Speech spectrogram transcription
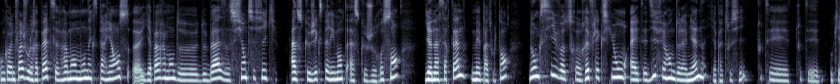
Encore une fois, je vous le répète, c'est vraiment mon expérience. Euh, il n'y a pas vraiment de, base scientifique à ce que j'expérimente, à ce que je ressens. Il y en a certaines, mais pas tout le temps. Donc si votre réflexion a été différente de la mienne, il n'y a pas de souci. Tout est, tout est OK.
